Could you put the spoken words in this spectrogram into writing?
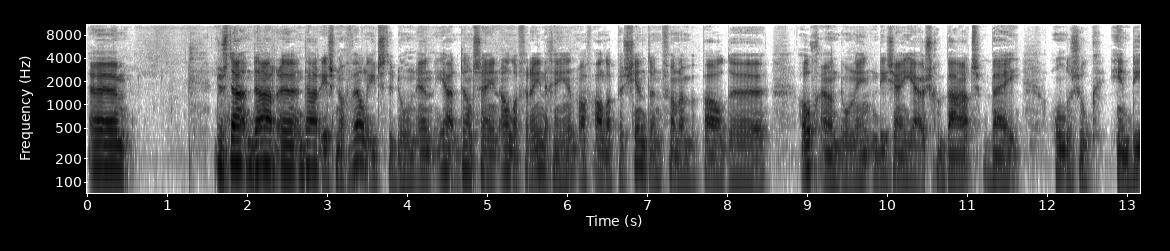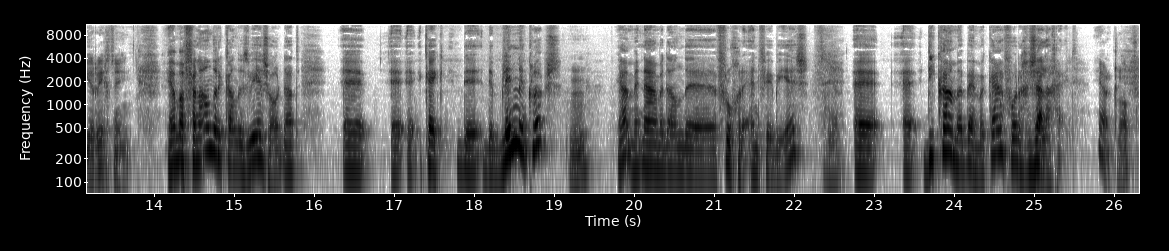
Ehm, dus daar, daar, eh, daar is nog wel iets te doen. En ja, dan zijn alle verenigingen of alle patiënten van een bepaalde oogaandoening, die zijn juist gebaat bij onderzoek in die richting. Ja, maar van de andere kant is het weer zo dat, eh, kijk, de, de blindenclubs, Hm? Ja, met name dan de vroegere NVBS, Ja. eh, eh, die kwamen bij elkaar voor de gezelligheid. ja, dat klopt.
